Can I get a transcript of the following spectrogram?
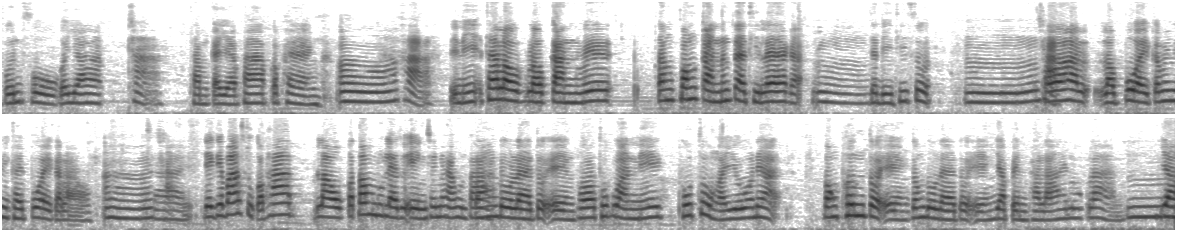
ฟื้นฟูก็ยากค่ะทำกายภาพก็แพง อ๋อค่ะ ทีนี้ถ้าเราเรากันไว้ตั้งป้องกันตั้งแต่ทีแรกอะ่ะ อืมจะดีที่สุด อืมเพค่ะราะว่าเราป่วยก็ไม่มีใครป่วยกับเรา อ่าใช่ ค่ะเรียกได้ว่าสุขภาพเราก็ต้องดูแลตัวเองใช่ไหมคะคุณป้าต้องดูแลตัวเอง เพราะทุกวันนี้ผู้สูงอายุเนี่ย ต้องพึ่งตัวเองต้องดูแลตัวเอง อย่าเป็นภาระให้ลูกหลาน ม อย่า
